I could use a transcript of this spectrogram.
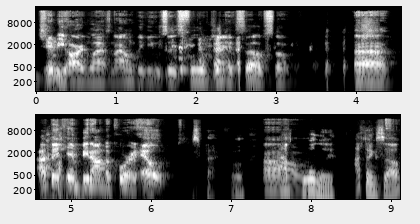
Jimmy Harden last night. I don't think he was just full of James himself. So uh, I think him being on the court helped. Respectful. Um, Absolutely. I think so.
